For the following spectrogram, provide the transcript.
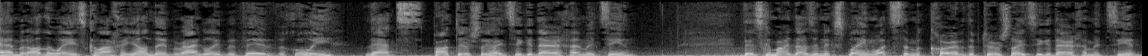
And but other ways, Kalacha Yodei, B'Ragloi, B'Viv, V'Chuli, that's Pater, Shlihaitzi Kederech HaMetzion. This Gemara doesn't explain what's the makar of the Ptur Shleitzi Gederech HaMetzion.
